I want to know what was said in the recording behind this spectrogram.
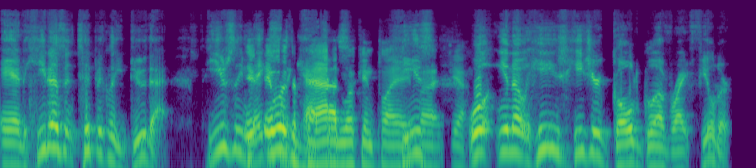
And he doesn't typically do that. He usually it, makes it was a bad looking play. He's- but yeah, Well, you know, he's he's your gold glove right fielder.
